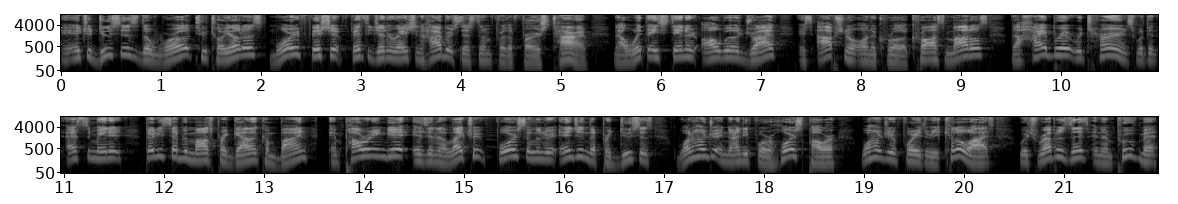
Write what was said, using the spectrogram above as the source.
and introduces the world to Toyota's more efficient fifth generation hybrid system for the first time. Now, with a standard all wheel drive, it's optional on the Corolla Cross models. The hybrid returns with an estimated 37 miles per gallon combined, and powering it is an electric four cylinder engine that produces 194 horsepower, 143 kilowatts, which represents an improvement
